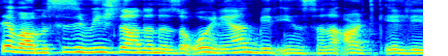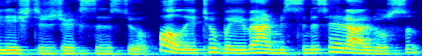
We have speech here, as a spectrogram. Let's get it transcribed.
devamlı sizin vicdanınızda oynayan bir insanı artık ehlileştireceksiniz diyor. Vallahi çabayı vermişsiniz helal olsun.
